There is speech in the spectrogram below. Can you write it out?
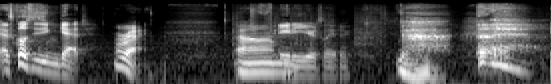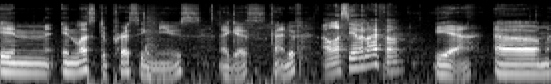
as close as you can get. right. Um, 80 years later. in in less depressing news, I guess, kind of. Unless you have an iPhone. Yeah. Um,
